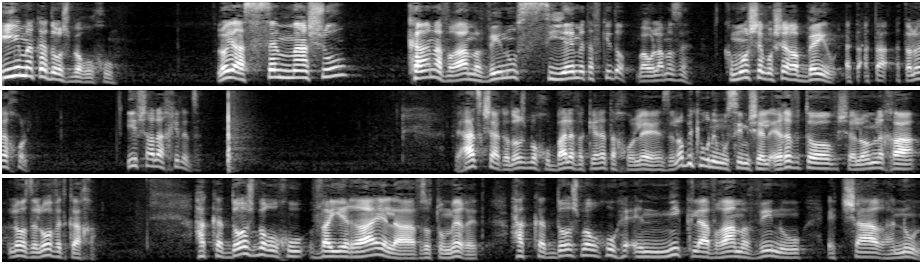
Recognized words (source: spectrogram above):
אם הקדוש ברוך הוא לא יעשה משהו, כאן אברהם אבינו סיים את תפקידו בעולם הזה. כמו שמשה רבינו, אתה, אתה, אתה לא יכול. אי אפשר להכיל את זה. ואז כשהקדוש ברוך הוא בא לבקר את החולה, זה לא ביקור נימוסים של ערב טוב, שלום לך, לא, זה לא עובד ככה. הקדוש ברוך הוא וירא אליו, זאת אומרת, הקדוש ברוך הוא העניק לאברהם אבינו את שער הנון.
